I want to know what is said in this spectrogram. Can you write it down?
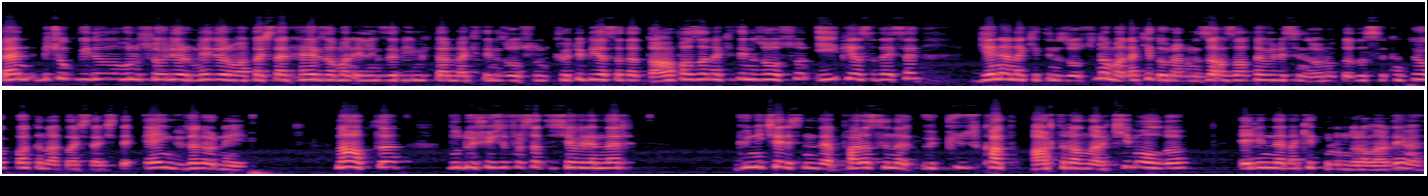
Ben birçok videoda bunu söylüyorum. Ne diyorum arkadaşlar? Her zaman elinizde bir miktar nakitiniz olsun. Kötü piyasada daha fazla nakitiniz olsun. İyi piyasada ise gene nakitiniz olsun ama nakit oranınızı azaltabilirsiniz. O noktada sıkıntı yok. Bakın arkadaşlar işte en güzel örneği. Ne yaptı? Bu düşüşü fırsatı çevirenler gün içerisinde parasını 300 kat artıranlar kim oldu? Elinde nakit bulunduranlar değil mi?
